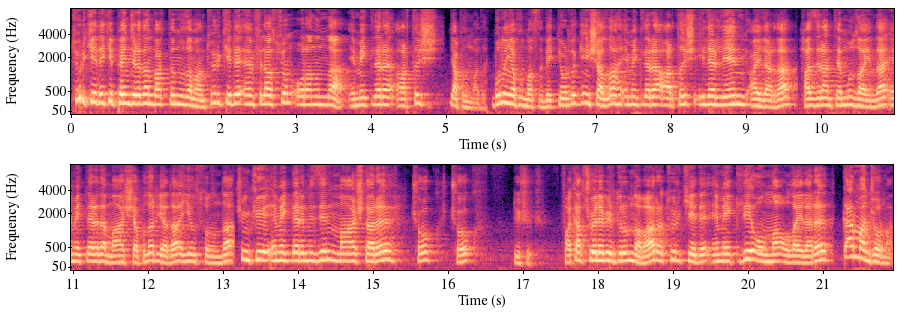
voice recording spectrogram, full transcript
Türkiye'deki pencereden baktığımız zaman Türkiye'de enflasyon oranında emeklilere artış yapılmadı. Bunun yapılmasını bekliyorduk. İnşallah emeklilere artış ilerleyen aylarda Haziran-Temmuz ayında emeklilere de maaş yapılır ya da yıl sonunda. Çünkü emeklerimizin maaşları çok çok düşük. Fakat şöyle bir durum da var. Türkiye'de emekli olma olayları karman çorman.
